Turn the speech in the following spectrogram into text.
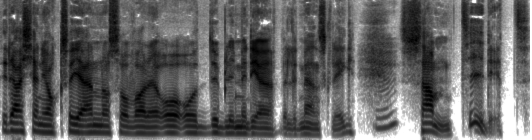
det där känner jag också igen och så var det och, och du blir med det väldigt mänsklig. Mm. Samtidigt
